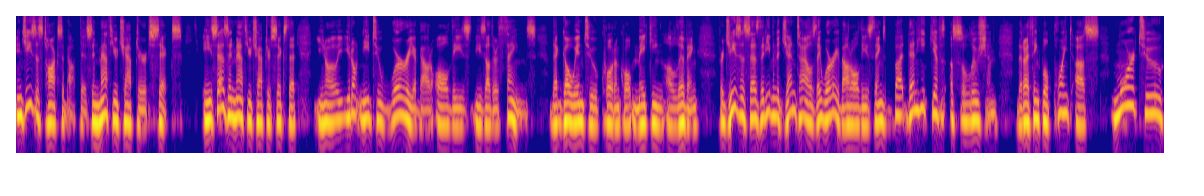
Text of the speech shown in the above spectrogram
And Jesus talks about this in Matthew chapter 6. He says in Matthew chapter 6 that you know you don't need to worry about all these these other things that go into quote unquote making a living for Jesus says that even the Gentiles, they worry about all these things, but then he gives a solution that I think will point us more to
